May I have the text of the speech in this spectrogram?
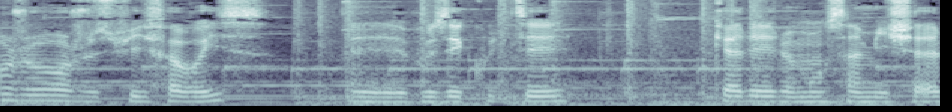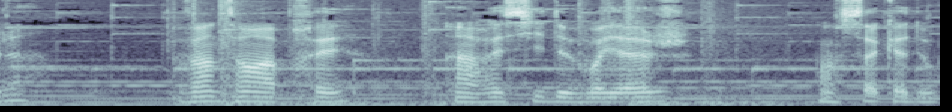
Bonjour, je suis Fabrice et vous écoutez Calais le Mont-Saint-Michel, 20 ans après, un récit de voyage en sac à dos.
